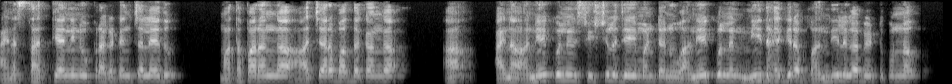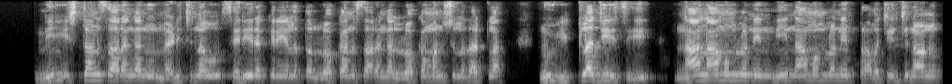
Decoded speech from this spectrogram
ఆయన సత్యాన్ని నువ్వు ప్రకటించలేదు. మతపరంగా ఆచారబద్ధకంగా ఆయన అనేకుల్ని శిష్యులు చేయమంటే నువ్వు అనేకుల్ని నీ దగ్గర బందీలుగా పెట్టుకున్నావు. నీ ఇష్టానుసారంగా నువ్వు నడిచినవు శరీర క్రియలతో లోకానుసారంగా లోక మనుషుల అట్లా. నువ్వు ఇట్లా చేసి నా నామంలో నేను నీ నామంలో నేను ప్రవచించినాను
